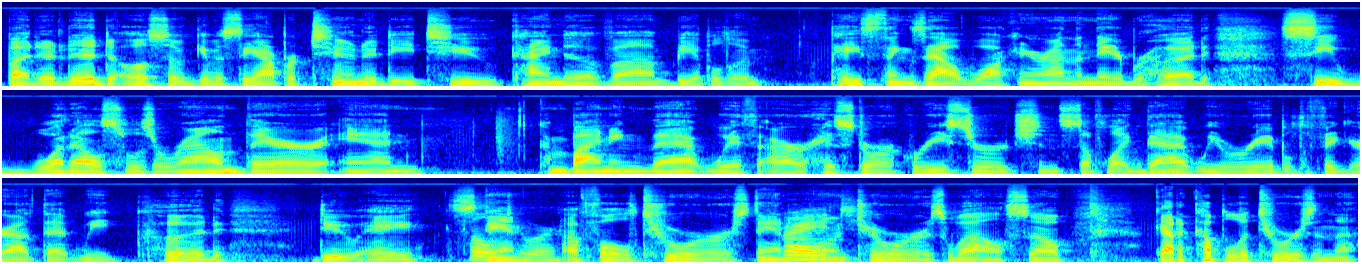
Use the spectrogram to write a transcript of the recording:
but it did also give us the opportunity to kind of uh, be able to pace things out, walking around the neighborhood, see what else was around there, and combining that with our historic research and stuff like that, we were able to figure out that we could do a Full stand tour. a full tour or standalone Right. tour as well. So, got a couple of tours in the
